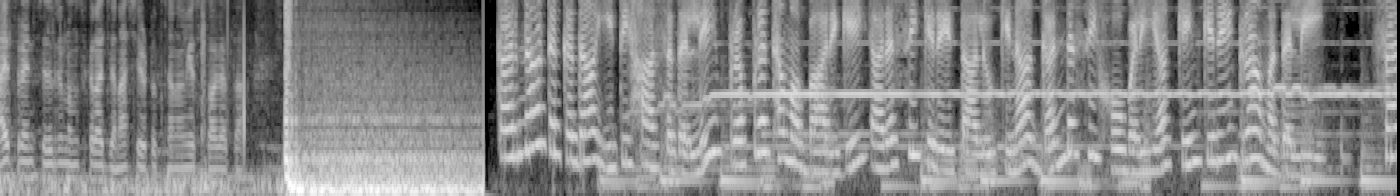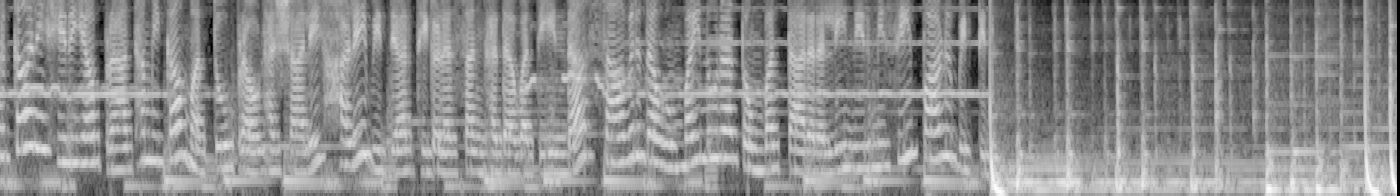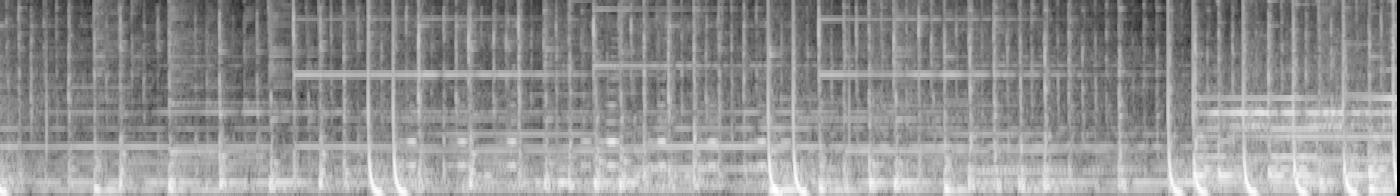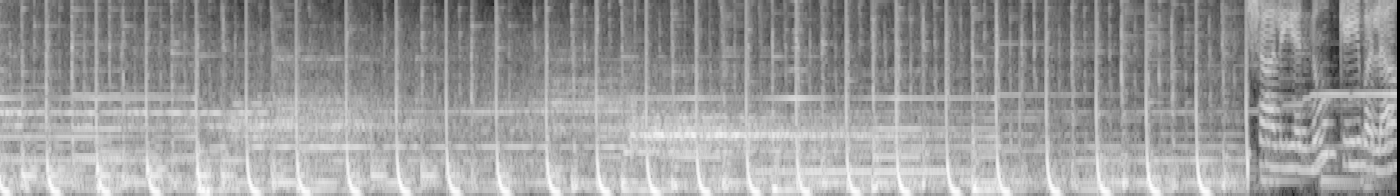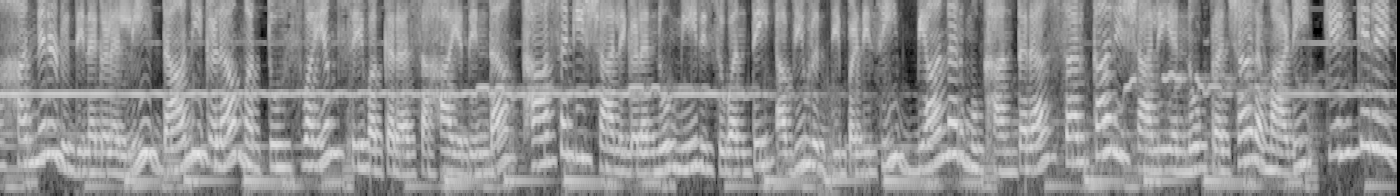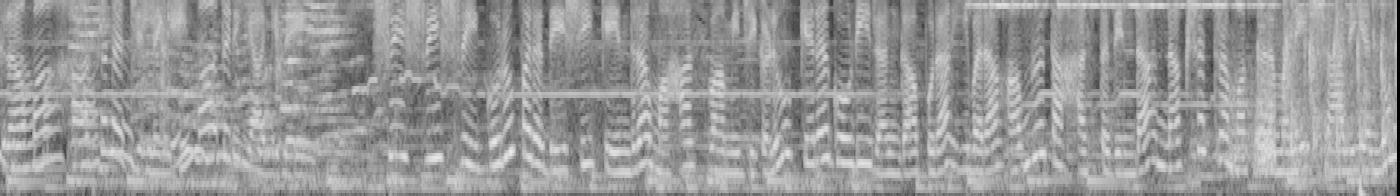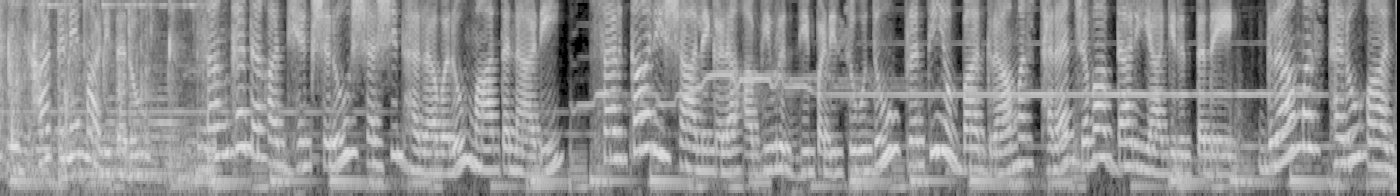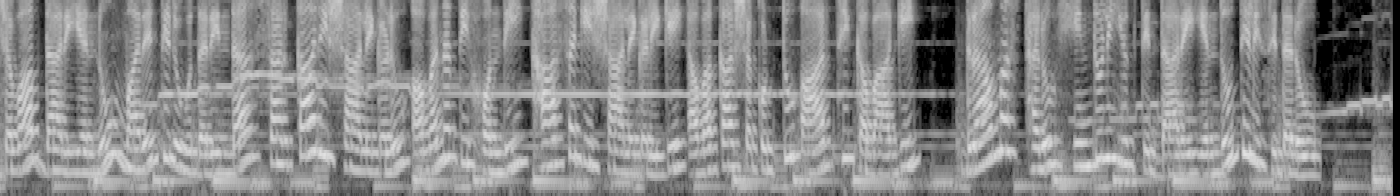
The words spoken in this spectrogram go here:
Hi friends ಎಲ್ಲರಿಗೂ ನಮಸ್ಕಾರ. ಜನಾಶ YouTube ಚಾನಲ್ಗೆ ಸ್ವಾಗತ. ಕರ್ನಾಟಕದ ಇತಿಹಾಸದಲ್ಲಿ ಪ್ರಪ್ರಥಮ ಬಾರಿಗೆ ಅರಸೀಕೆರೆ ತಾಲೂಕಿನ ಗಂಡಸಿ ಹೋಬಳಿಯ ಕೆಂಕೆರೆ ಗ್ರಾಮದಲ್ಲಿ ಸರ್ಕಾರಿ ಹಿರಿಯ ಪ್ರಾಥಮಿಕ ಮತ್ತು ಪ್ರೌಢಶಾಲೆ ಹಳೆ ವಿದ್ಯಾರ್ಥಿಗಳ ಸಂಘದ ವತಿಯಿಂದ ಸಾವಿರದ ಒಂಬೈನೂರ ತೊಂಬತ್ತಾರರಲ್ಲಿ ನಿರ್ಮಿಸಿ ಪಾಳುಬಿಟ್ಟಿದೆ ಶಾಲೆಯನ್ನು ಕೇವಲ ಹನ್ನೆರಡು ದಿನಗಳಲ್ಲಿ ದಾನಿಗಳ ಮತ್ತು ಸ್ವಯಂ ಸೇವಕರ ಸಹಾಯದಿಂದ ಖಾಸಗಿ ಶಾಲೆಗಳನ್ನು ಮೀರಿಸುವಂತೆ ಅಭಿವೃದ್ಧಿಪಡಿಸಿ ಬ್ಯಾನರ್ ಮುಖಾಂತರ ಸರ್ಕಾರಿ ಶಾಲೆಯನ್ನು ಪ್ರಚಾರ ಮಾಡಿ ಕೆಂಕೆರೆ ಗ್ರಾಮ ಹಾಸನ ಜಿಲ್ಲೆಗೆ ಮಾದರಿಯಾಗಿದೆ. ಶ್ರೀ ಶ್ರೀ ಶ್ರೀ ಗುರುಪರದೇಶಿ ಕೇಂದ್ರ ಮಹಾಸ್ವಾಮೀಜಿಗಳು ಕೆರಗೋಡಿ ರಂಗಾಪುರ ಇವರ ಅಮೃತ ಹಸ್ತದಿಂದ ನಕ್ಷತ್ರ ಮಕ್ಕಳ ಮನೆ ಶಾಲೆಯನ್ನು ಉದ್ಘಾಟನೆ ಮಾಡಿದರು. ಸಂಘದ ಅಧ್ಯಕ್ಷರು ಶಶಿಧರ್ ಅವರು ಮಾತನಾಡಿ, ಸರ್ಕಾರಿ ಶಾಲೆಗಳ ಅಭಿವೃದ್ಧಿಪಡಿಸುವುದು ಪ್ರತಿಯೊಬ್ಬ ಗ್ರಾಮಸ್ಥರ ಜವಾಬ್ದಾರಿಯಾಗಿರುತ್ತದೆ. ಗ್ರಾಮಸ್ಥರು ಆ ಜವಾಬ್ದಾರಿಯನ್ನು ಮರೆತಿರುವುದರಿಂದ ಸರ್ಕಾರಿ ಶಾಲೆಗಳು ಅವನತಿ ಹೊಂದಿ ಖಾಸಗಿ ಶಾಲೆಗಳಿಗೆ ಅವಕಾಶ ಕೊಟ್ಟು ಆರ್ಥಿಕವಾಗಿ ಗ್ರಾಮಸ್ಥರು ಹಿಂದುಳಿಯುತ್ತಿದ್ದಾರೆ ಎಂದು ತಿಳಿಸಿದರು.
